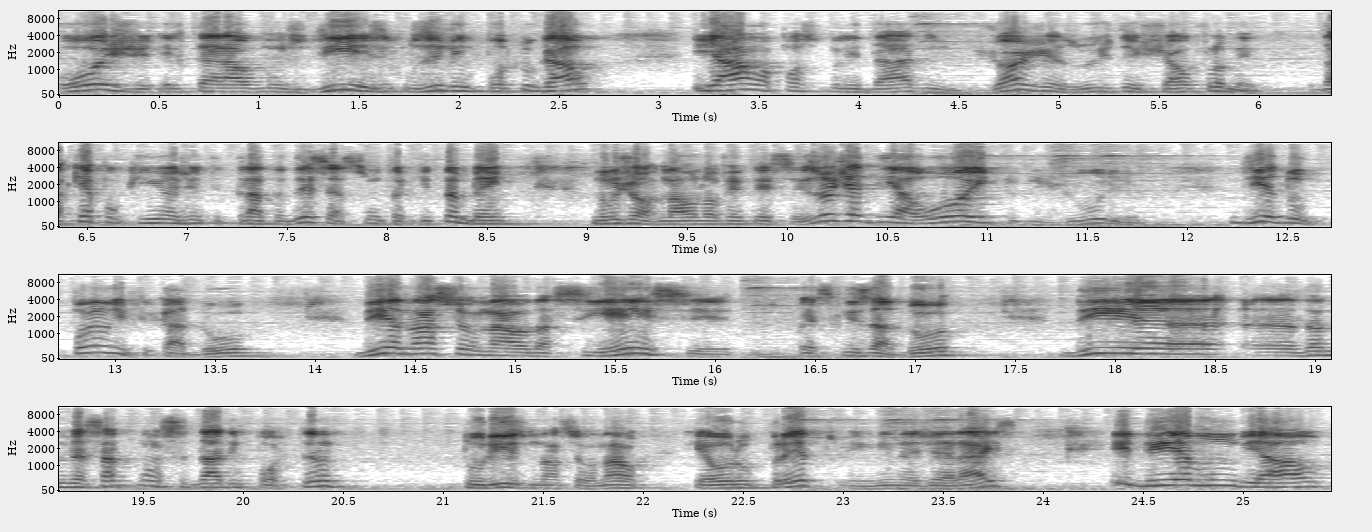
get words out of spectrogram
hoje, ele terá alguns dias, inclusive em Portugal, e há uma possibilidade de Jorge Jesus deixar o Flamengo. Daqui a pouquinho a gente trata desse assunto aqui também no Jornal 96. Hoje é dia 8 de julho, dia do panificador, dia nacional da ciência do pesquisador, dia uh, do aniversário de uma cidade importante, turismo nacional, que é Ouro Preto, em Minas Gerais, e dia mundial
